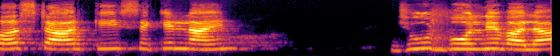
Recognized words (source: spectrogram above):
फ़र्स्ट स्टार की सेकंड लाइन झूठ बोलने वाला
